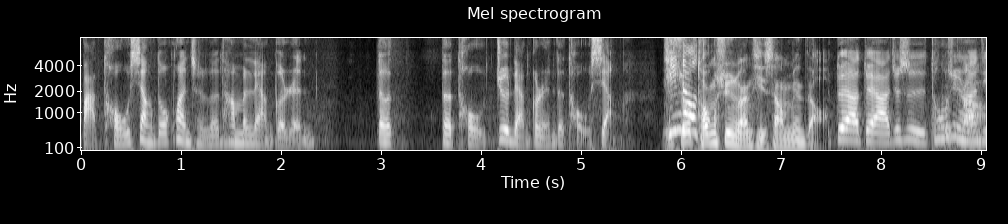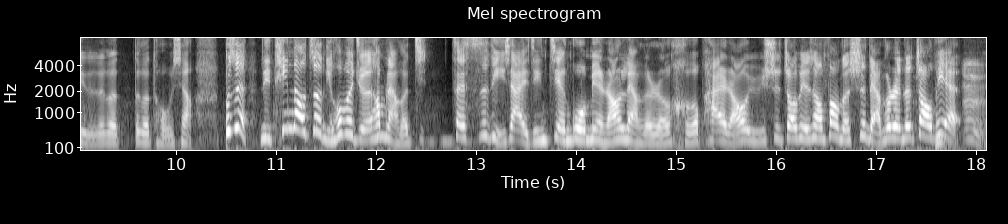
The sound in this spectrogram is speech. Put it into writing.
把头像都换成了他们两个人的。的头就两个人的头像，听到通讯软体上面的、哦，对啊对啊，就是通讯软体的这个这个头像，不是你听到这，你会不会觉得他们两个在私底下已经见过面，然后两个人合拍，然后于是照片上放的是两个人的照片，嗯，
